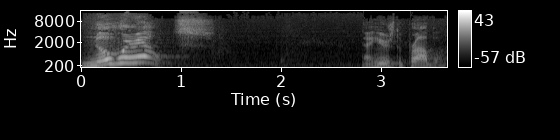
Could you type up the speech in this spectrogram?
Nowhere else. Now, here's the problem.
